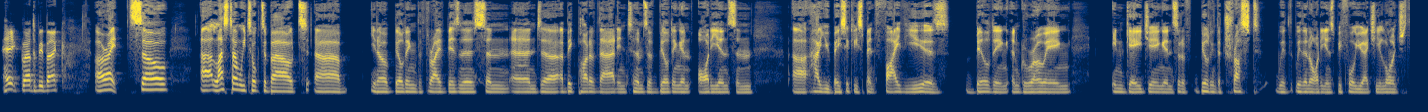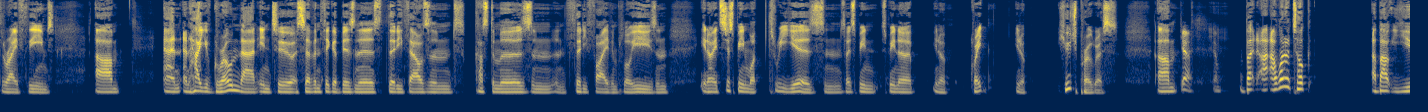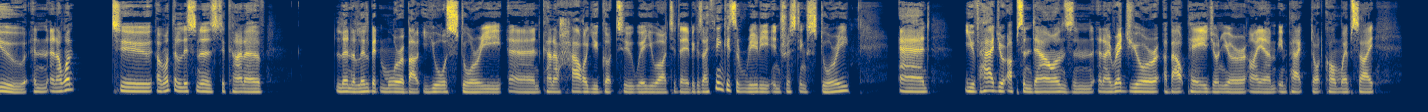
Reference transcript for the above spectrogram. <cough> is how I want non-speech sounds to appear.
Hey, glad to be back. All right. So uh, last time we talked about uh, you know building the Thrive business and and uh, a big part of that in terms of building an audience and uh, how you basically spent five years building and growing, engaging, and sort of building the trust with with an audience before you actually launched Thrive Themes. Um, and and how you've grown that into a seven figure business, thirty thousand customers, and and thirty five employees, and you know it's just been what three years, and so it's been it's been a you know great you know huge progress. Um, yeah, yeah. But I, I want to talk about you, and and I want to I want the listeners to kind of learn a little bit more about your story and kind of how you got to where you are today, because I think it's a really interesting story. And you've had your ups and downs and, and I read your about page on your imimpact.com website.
